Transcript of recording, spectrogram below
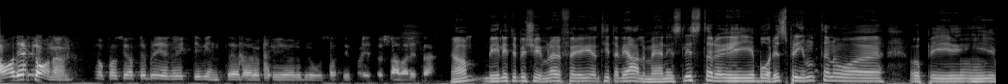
Ja, det är planen. Jag hoppas ju att det blir en riktig vinter där uppe i Örebro så att vi får hit och sladda lite. Ja, vi är lite bekymrade för tittar vi anmälningslistor i både sprinten och eh, uppe i, i,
